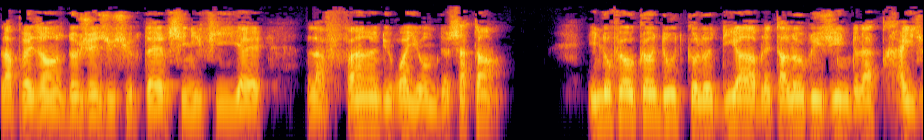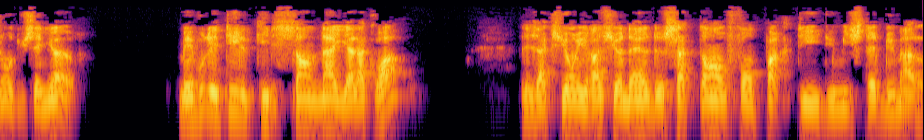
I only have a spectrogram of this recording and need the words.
La présence de Jésus sur terre signifiait la fin du royaume de Satan. Il ne fait aucun doute que le diable est à l'origine de la trahison du Seigneur. Mais voulait-il qu'il s'en aille à la croix? Les actions irrationnelles de Satan font partie du mystère du mal.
